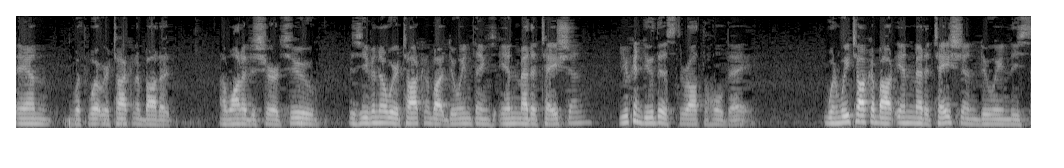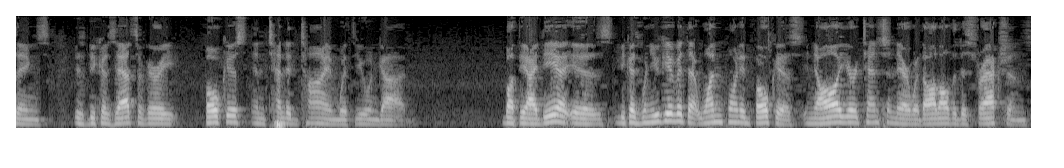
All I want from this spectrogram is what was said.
Ann, with what we are talking about, it, I wanted to share too, is even though we are talking about doing things in meditation, you can do this throughout the whole day. When we talk about in meditation doing these things, is because that's a very focused, intended time with you and God. But the idea is because when you give it that one pointed focus and all your attention there without all the distractions,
